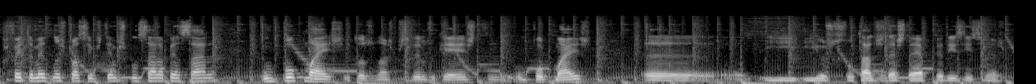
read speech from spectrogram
perfeitamente nos próximos tempos, começar a pensar um pouco mais, e todos nós percebemos o que é este um pouco mais, uh, e, e, os resultados desta época dizem isso mesmo.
